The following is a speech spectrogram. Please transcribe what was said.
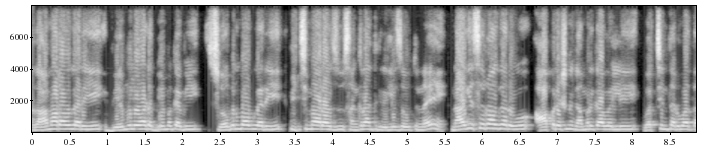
రామారావు గారి వేములవాడ భీమకవి శోభన్ బాబు గారి పిచ్చిమారాజు సంక్రాంతికి రిలీజ్ అవుతున్నాయి. నాగేశ్వరరావు గారు ఆపరేషన్కి అమెరికా వెళ్ళి వచ్చిన తర్వాత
